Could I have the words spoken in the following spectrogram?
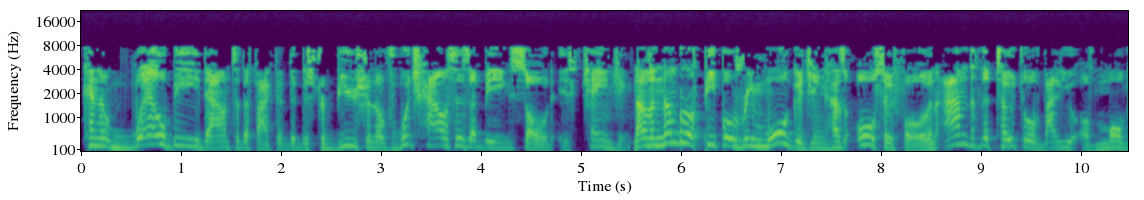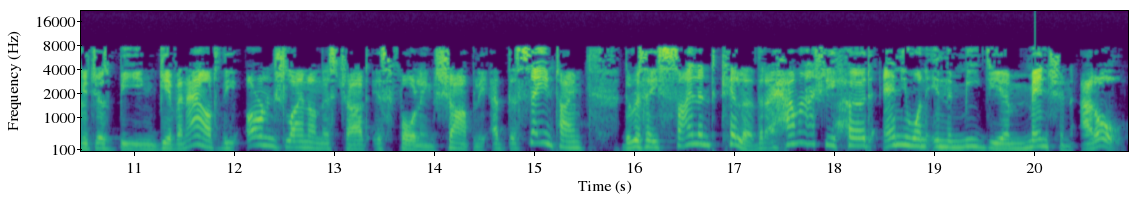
can well be down to the fact that the distribution of which houses are being sold is changing. Now the number of people remortgaging has also fallen and the total value of mortgages being given out, the orange line on this chart is falling sharply. At the same time, there is a silent killer that I haven't actually heard anyone in the media mention at all.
